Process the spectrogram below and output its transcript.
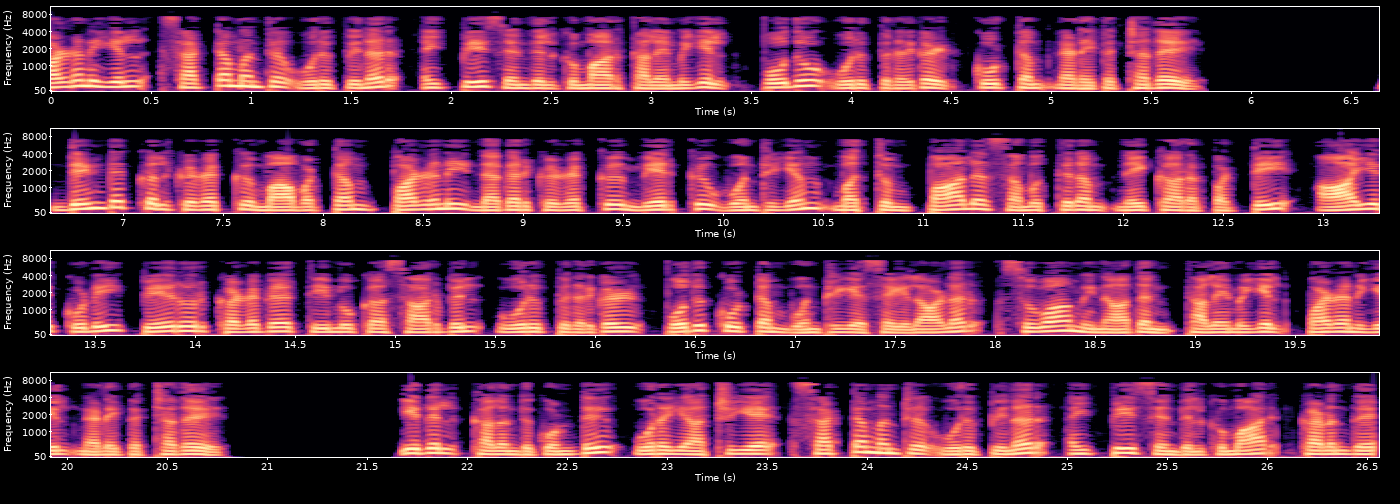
பழனியில் சட்டமன்ற உறுப்பினர் ஐ. பி. செந்தில்குமார் தலைமையில் பொது உறுப்பினர்கள் கூட்டம் நடைபெற்றது. திண்டுக்கல் கிழக்கு மாவட்டம் பழனி நகர் கிழக்கு மேற்கு ஒன்றியம் மற்றும் பால சமுத்திரம் நெய்க்காரப்பட்டி ஆயக்குடி பேரூர் கழக திமுக சார்பில் உறுப்பினர்கள் பொதுக்கூட்டம் ஒன்றிய செயலாளர் சுவாமிநாதன் தலைமையில் பழனியில் நடைபெற்றது. இதில் கலந்து கொண்டு உரையாற்றிய சட்டமன்ற உறுப்பினர் ஐ பி செந்தில்குமார் கடந்த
